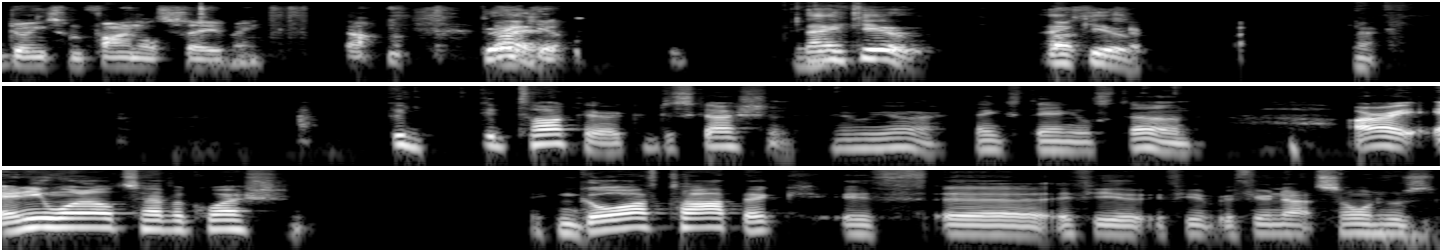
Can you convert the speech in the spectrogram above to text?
doing some final saving. So, Good. thank you. Thank you. Thank Blessings, you. sir. Good good talk there. Good discussion. There we are. Thanks, Daniel Stone. All right. Anyone else have a question? You can go off topic if uh, if you if you if you're not someone who's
